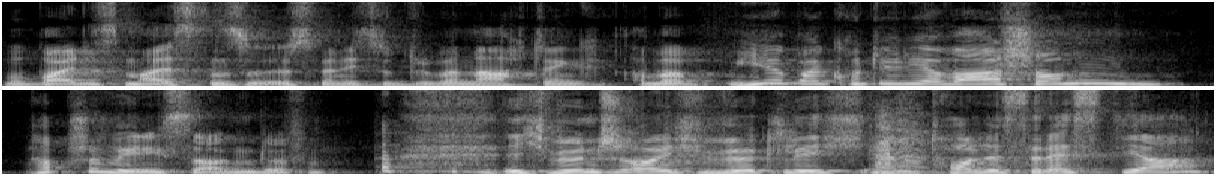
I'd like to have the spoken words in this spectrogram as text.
Wobei das meistens so ist, wenn ich so drüber nachdenke. Aber hier bei Cordelia war schon, hab schon wenig sagen dürfen. Ich wünsche euch wirklich ein tolles Restjahr.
